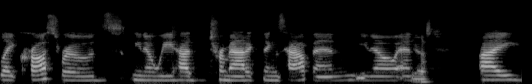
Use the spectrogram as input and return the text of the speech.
like crossroads you know we had traumatic things happen you know and i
